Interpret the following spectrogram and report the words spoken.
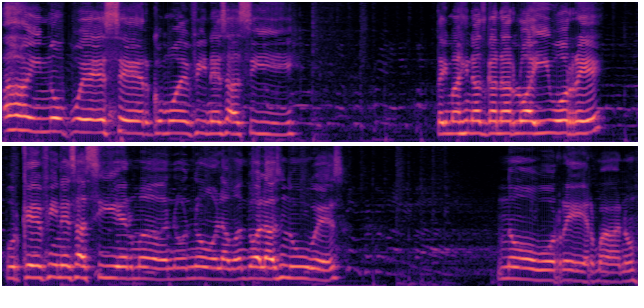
Ay, no puede ser. ¿Cómo defines así? ¿Te imaginas ganarlo ahí, Borré? ¿Por qué defines así, hermano? No, la mando a las nubes. No, borré, hermano.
